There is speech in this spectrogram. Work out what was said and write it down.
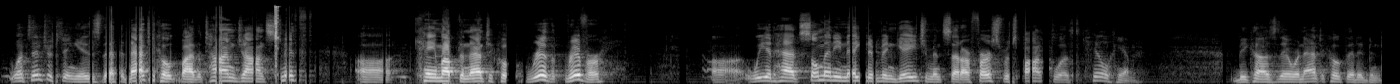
What's interesting is that the Nanticoke, by the time John Smith uh, came up the Nanticoke River, uh, we had had so many negative engagements that our first response was kill him because there were Nanticoke that had been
